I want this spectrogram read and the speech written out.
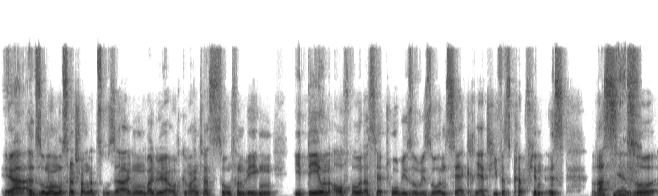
Ja, also man muss halt schon dazu sagen, weil du ja auch gemeint hast, so von wegen Idee und Aufbau, dass der Tobi sowieso ein sehr kreatives Köpfchen ist, was yes. so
